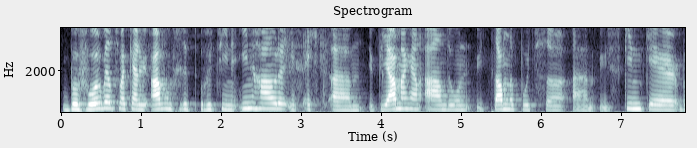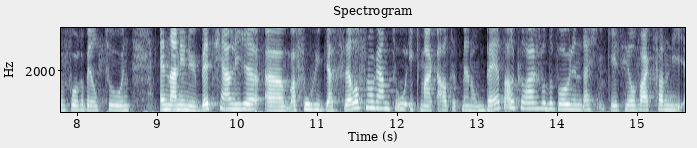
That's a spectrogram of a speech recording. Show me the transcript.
Bijvoorbeeld, wat kan uw avondroutine inhouden? Is echt um, uw pyjama gaan aandoen, uw tanden poetsen, um, uw skincare bijvoorbeeld doen. En dan in uw bed gaan liggen. Wat voeg ik daar zelf nog aan toe? Ik maak altijd mijn ontbijt al klaar voor de volgende dag. Ik eet heel vaak van die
